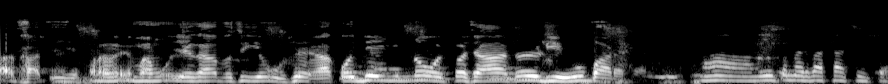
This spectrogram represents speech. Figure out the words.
આ થાતી છે. પણ એમાં હું એક આ બધું એવું છે. આ કોઈ એમ ન હોય પછી આ ગરડી ઉપાડે. હા એ તમારી વાત સાચી છે.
